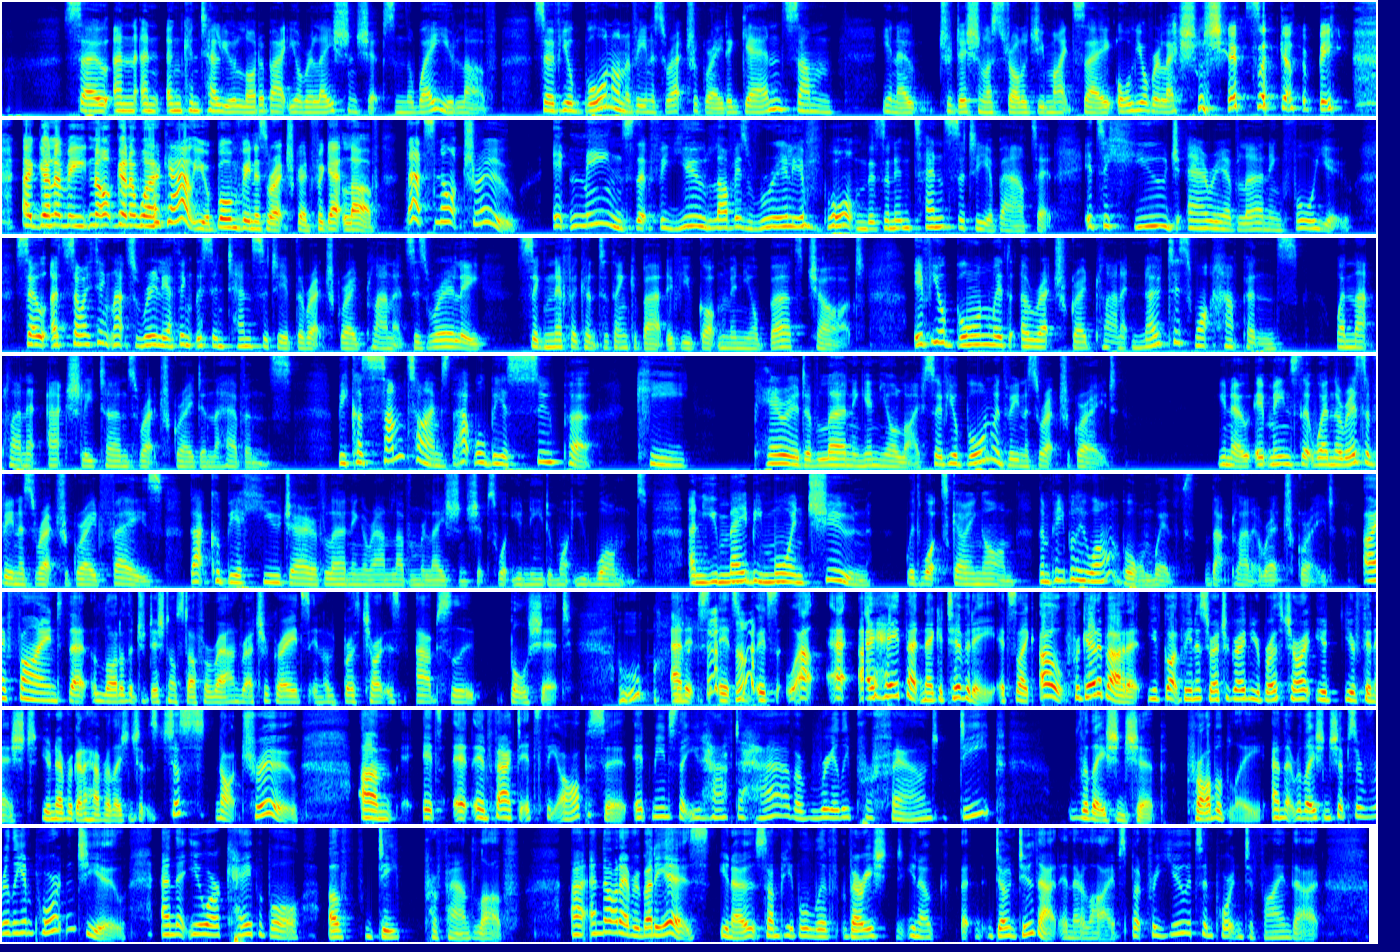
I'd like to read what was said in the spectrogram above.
So, and, and, and can tell you a lot about your relationships and the way you love. So, if you're born on a Venus retrograde, again, some, you know, traditional astrology might say all your relationships are going to be, are going to be not going to work out. You're born Venus retrograde, forget love. That's not true it means that for you, love is really important. There's an intensity about it. It's a huge area of learning for you. So, uh, so I think that's really, I think this intensity of the retrograde planets is really significant to think about if you've got them in your birth chart. If you're born with a retrograde planet, notice what happens when that planet actually turns retrograde in the heavens. Because sometimes that will be a super key period of learning in your life. So if you're born with Venus retrograde, You know, it means that when there is a Venus retrograde phase, that could be a huge area of learning around love and relationships, what you need and what you want. And you may be more in tune with what's going on than people who aren't born with that planet retrograde. I find that a lot of the traditional stuff around retrogrades in a birth chart is absolute bullshit. Ooh. and it's it's it's well I, I, hate that negativity. It's like oh forget about it. You've got venus retrograde in your birth chart. You're, you're finished. You're never going to have relationships. It's just not true. Um, it's it, in fact it's the opposite. It means that you have to have a really profound deep relationship probably and that relationships are really important to you and that you are capable of deep profound love uh, and not everybody is, you know, some people live very, you know, uh, don't do that in their lives. But for you, it's important to find that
